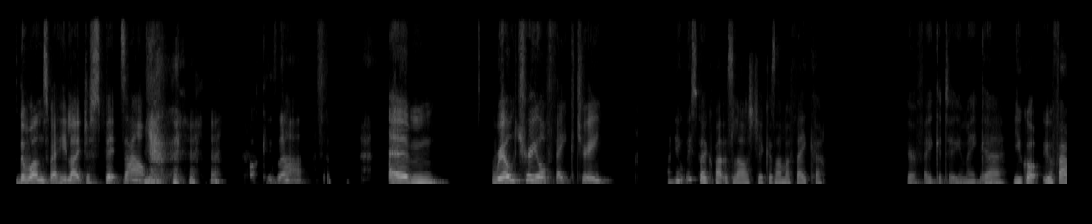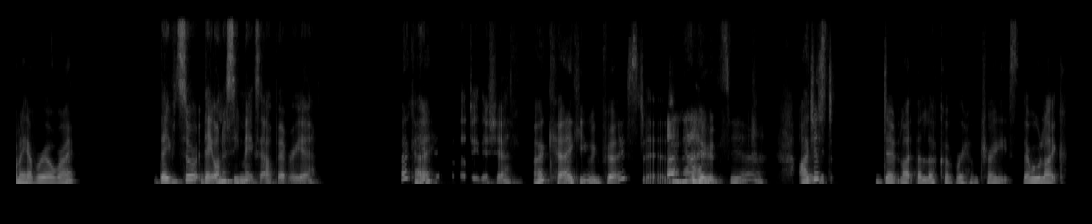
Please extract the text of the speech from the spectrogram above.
The ones where he like just spits out. Fuck is that? Um, real tree or fake tree? I think we spoke about this last year because I'm a faker. You're a faker too, you maker. Yeah, you got your family have real, right? They sort they honestly mix it up every year. Okay, What They'll do this year. okay, keep me posted. I know. It's Yeah, I just don't like the look of real trees. They're all like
